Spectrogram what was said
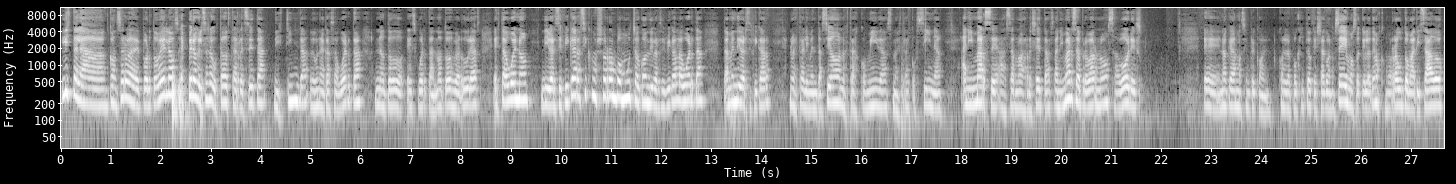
Lista la conserva de portobelos. Espero que les haya gustado esta receta distinta de una casa huerta. No todo es huerta, no todo es verduras. Está bueno diversificar, así como yo rompo mucho con diversificar la huerta, también diversificar nuestra alimentación, nuestras comidas, nuestra cocina, animarse a hacer nuevas recetas, animarse a probar nuevos sabores, eh, no quedarnos siempre con, lo poquito que ya conocemos o que lo tenemos como reautomatizado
